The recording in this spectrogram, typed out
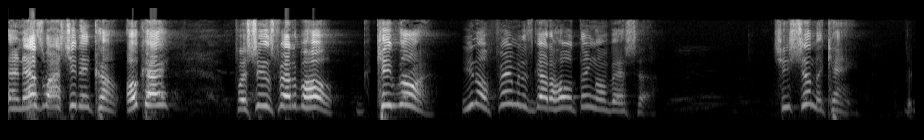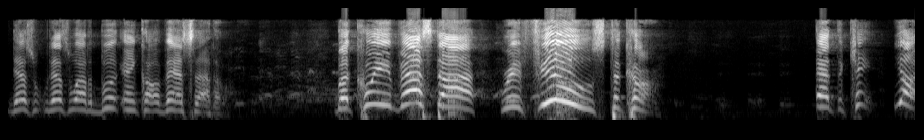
and that's why she didn't come. Okay. For she was fed to behold. Keep going. You know, feminists got a whole thing on Vashti. She shouldn't have came. That's, that's why the book ain't called Vashti, though. But Queen Vashti refused to come at the king. Y'all,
